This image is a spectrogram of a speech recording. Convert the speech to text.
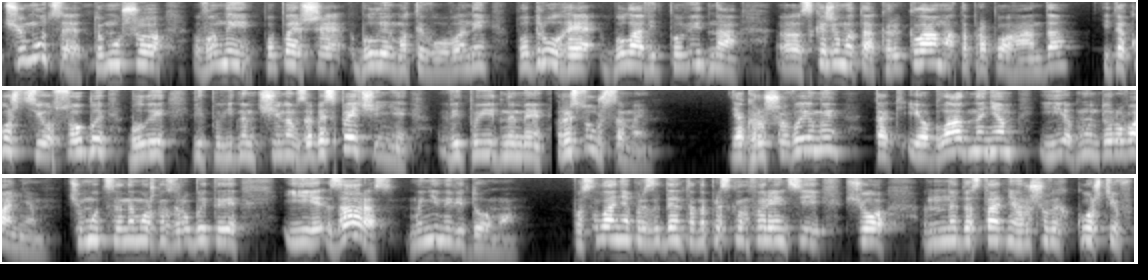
чому це? Тому що вони, по-перше, були мотивовані. По-друге, була відповідна, е, скажімо так, реклама та пропаганда. І також ці особи були відповідним чином забезпечені відповідними ресурсами як грошовими, так і обладнанням і обмундируванням. Чому це не можна зробити і зараз, мені невідомо. Посилання президента на прес-конференції, що недостатньо грошових коштів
